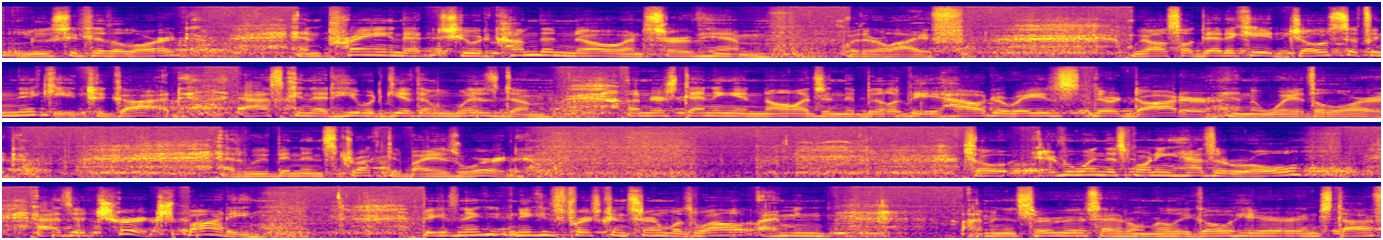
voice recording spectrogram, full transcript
Lucy to the Lord and praying that she would come to know and serve Him with her life. We also dedicate Joseph and Nikki to God, asking that He would give them wisdom, understanding, and knowledge, and the ability how to raise their daughter in the way of the Lord, as we've been instructed by His Word. So everyone this morning has a role as a church body. Because Nikki's first concern was, well, I mean, I'm in the service, I don't really go here and stuff,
